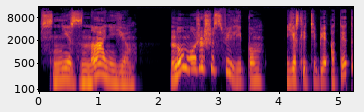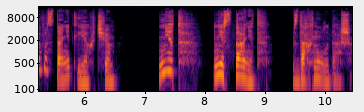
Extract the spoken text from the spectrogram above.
С незнанием. Ну, можешь и с Филиппом, если тебе от этого станет легче. Нет, не станет, вздохнула Даша.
